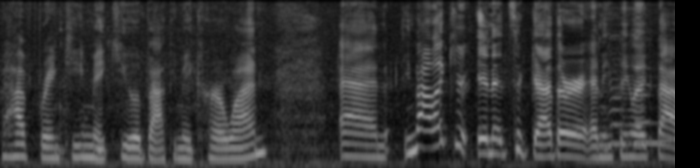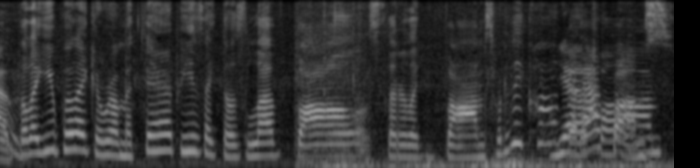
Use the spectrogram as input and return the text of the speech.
have Frankie make you a bath. You make her one. And not like you're in it together or anything like that, but like you put like aromatherapies, like those love balls that are like bombs. What do they call Yeah, bath bombs.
